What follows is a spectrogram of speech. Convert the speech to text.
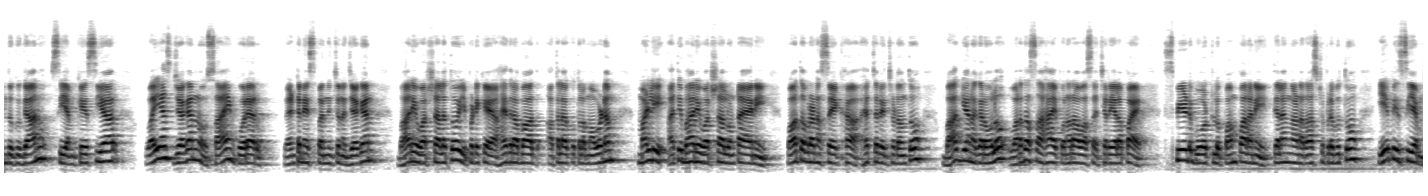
ఇందుకు గాను సీఎం కేసీఆర్ వైఎస్ జగన్ను సాయం కోరారు. వెంటనే స్పందించిన జగన్ భారీ వర్షాలతో ఇప్పటికే హైదరాబాద్ అతలాకుతలమవ్వడం మళ్ళీ అతి భారీ వర్షాలుంటాయని వాతావరణ శాఖ హెచ్చరించడంతో భాగ్యనగరంలో వరద సహాయ పునరావాస చర్యలపై స్పీడ్ బోట్లు పంపాలని తెలంగాణ రాష్ట్ర ప్రభుత్వం ఏపీ సీఎం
